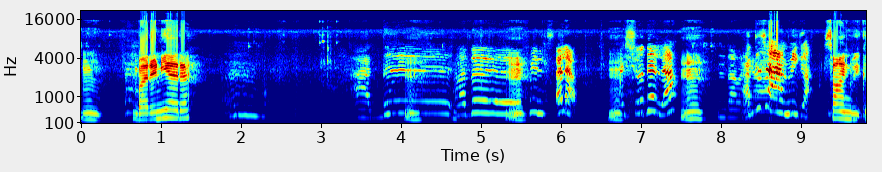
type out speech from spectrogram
ഉം. ഭരണി ആരാ ഉം. അത് അത് ഫിൽസ്- അല്ല അശ്വതി അല്ല ഉം. എന്താ പറയാ അത് സാൻവിക.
